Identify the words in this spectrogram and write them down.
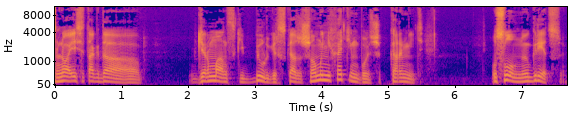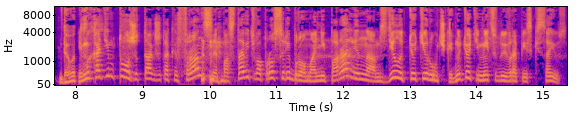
Ну а если тогда германский бюргер скажет, что мы не хотим больше кормить условную Грецию. Да вот... И мы хотим тоже, так же, как и Франция, поставить вопрос ребром, а не пора ли нам сделать тети ручкой? Ну, тетя имеется в виду Европейский Союз.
